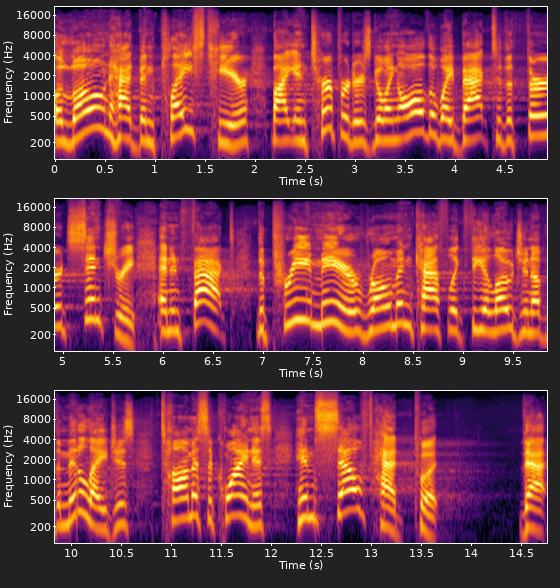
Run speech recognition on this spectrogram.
alone had been placed here by interpreters going all the way back to the third century. And in fact, the premier Roman Catholic theologian of the Middle Ages, Thomas Aquinas, himself had put that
